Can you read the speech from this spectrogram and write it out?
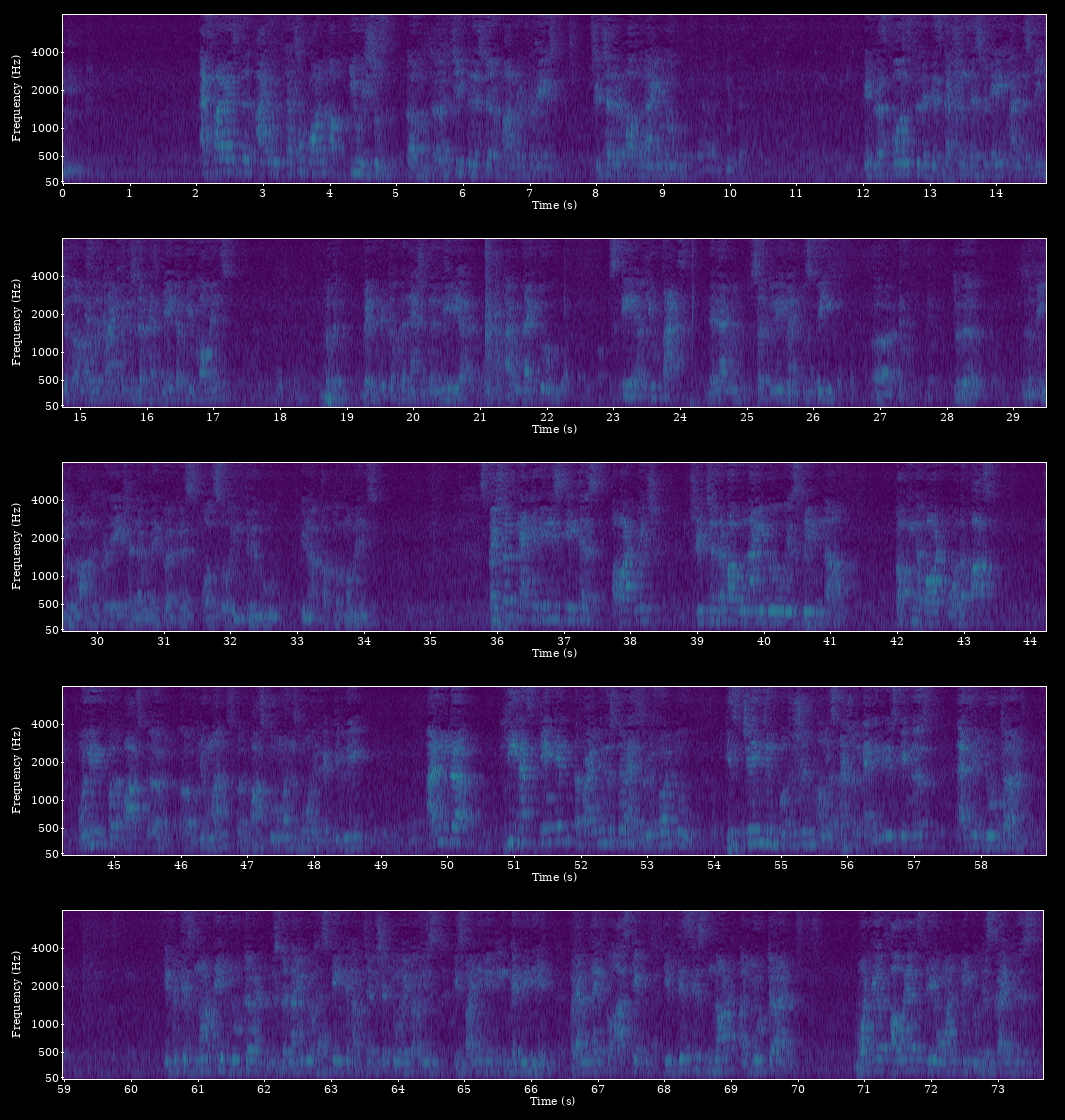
As far as the, I would touch upon a few issues. Um, uh, Chief Minister of Andhra Pradesh, Sri Chandrababu Naidu, in response to the discussions yesterday and the speech of the Honorable Prime Minister has made a few comments. For the benefit of the national media, I would like to state a few facts. Then I would certainly like to speak uh, to the to the people of Andhra Pradesh and I would like to address also in Telugu in a couple of moments. Special category status about which Sri Chandrababu Naidu has been uh, talking about over the past, only for the past uh, uh, few months, for the past two months more effectively. And uh, he has taken, the Prime Minister has referred to his change in position on the special category status as a U-turn. If it is not a U-turn, Mr. Naidu has taken objection to it or is, is finding it inconvenient. But I would like to ask him, if this is not a U-turn, what else, how else do you want me to describe this?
